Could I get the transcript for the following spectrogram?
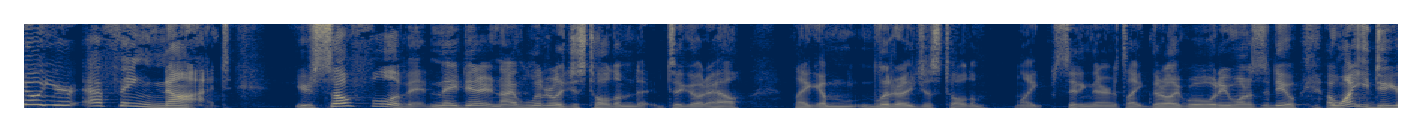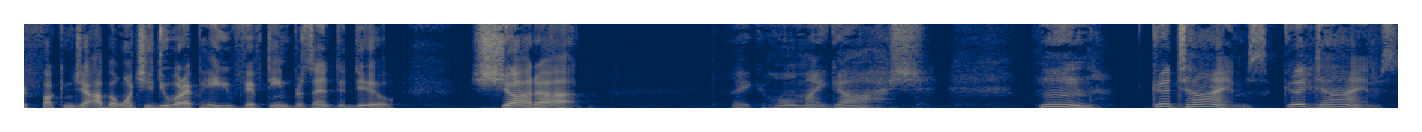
No, you're effing not. You're so full of it. And they did it. And I've literally just told them to, to go to hell. Like, I'm literally just told them, like, sitting there. It's like, they're like, well, what do you want us to do? I want you to do your fucking job. I want you to do what I pay you 15% to do. Shut up. Like, oh my gosh. Hmm. Good times. Good times.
